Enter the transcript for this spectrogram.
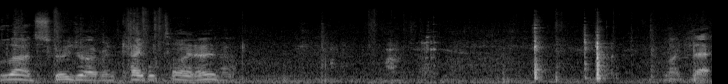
large screwdriver and cable tie it over. Like that.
